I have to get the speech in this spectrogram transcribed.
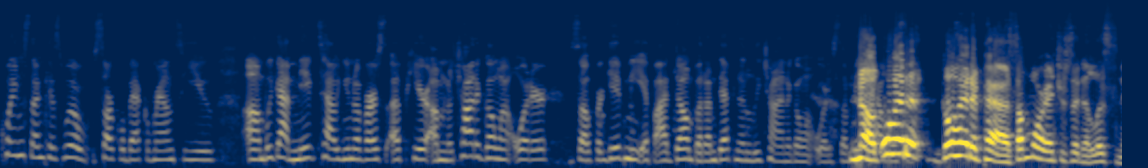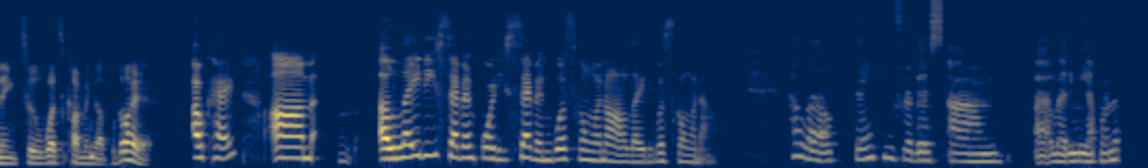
Queen Sunkiss, we'll circle back around to you. Um, we got MGTOW Universe up here. I'm gonna try to go in order, so forgive me if I don't, but I'm definitely trying to go in order. So No, MGTOW, go ahead. And, go ahead and pass. I'm more interested in listening to what's coming up. But go ahead. Okay. Um, a lady 747. What's going on, lady? What's going on? Hello, thank you for this, um, uh, letting me up on the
